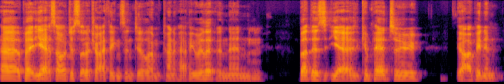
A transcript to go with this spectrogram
Uh, but yeah, so I'll just sort of try things until I'm kind of happy with it, and then. Mhm. But there's yeah, compared to yeah, I've been in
